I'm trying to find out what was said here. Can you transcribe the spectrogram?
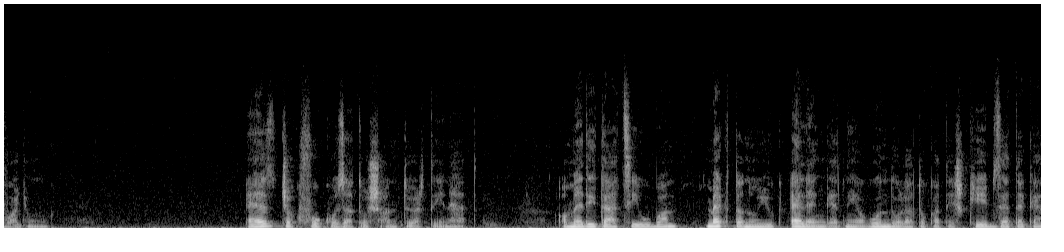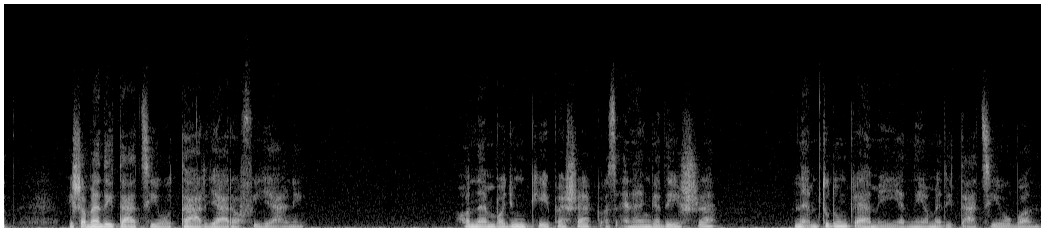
vagyunk. Ez csak fokozatosan történhet. A meditációban megtanuljuk elengedni a gondolatokat és képzeteket, és a meditáció tárgyára figyelni. Ha nem vagyunk képesek az elengedésre, nem tudunk elmélyedni a meditációban.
